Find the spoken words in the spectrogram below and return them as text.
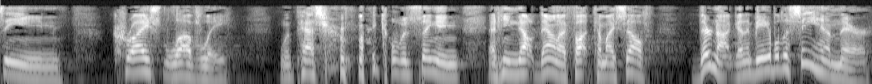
seen, Christ lovely. When Pastor Michael was singing and he knelt down, I thought to myself, they're not going to be able to see him there.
